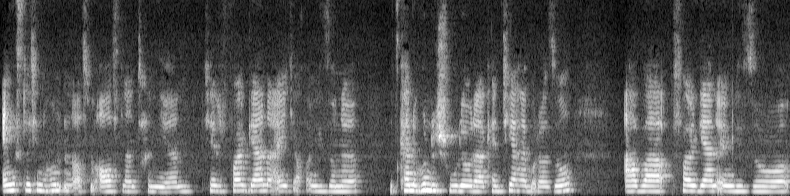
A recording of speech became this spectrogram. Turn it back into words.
ängstlichen Hunden aus dem Ausland trainieren. Ich hätte voll gerne eigentlich auch irgendwie so eine, jetzt keine Hundeschule oder kein Tierheim oder so, aber voll gerne irgendwie so,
